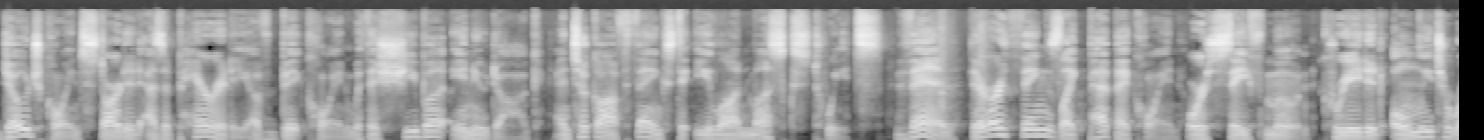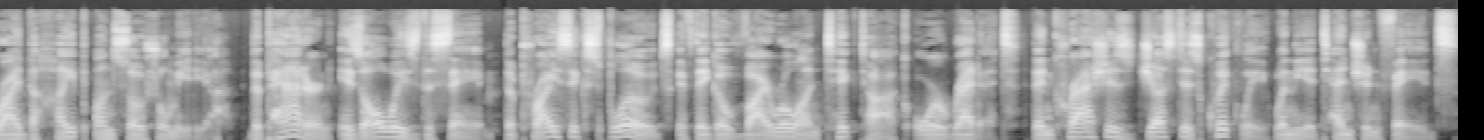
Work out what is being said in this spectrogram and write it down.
Dogecoin started as a parody of Bitcoin with a Shiba Inu dog and took off thanks to Elon Musk's tweets. Then there are things like Pepe Coin or Safe Moon, created only to ride the hype on social media. The pattern is always the same. The price explodes if they go viral on TikTok or Reddit, then crashes just as quickly when the attention fades.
